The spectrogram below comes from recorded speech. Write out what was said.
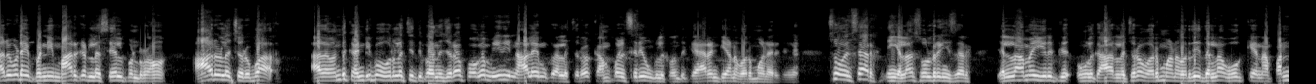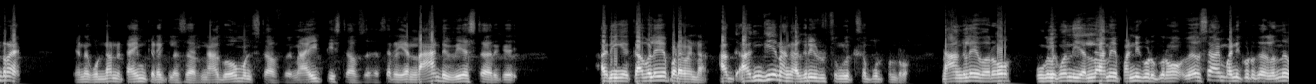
அறுவடை பண்ணி மார்க்கெட்ல சேல் பண்றோம். ஆறு லட்சம் ரூபாய். அதை வந்து கண்டிப்பாக ஒரு லட்சத்தி பதினஞ்சு ரூபா போக மீதி நாலே முக்கால் லட்ச ரூபா கம்பல்சரி உங்களுக்கு வந்து கேரண்டியான வருமானம் இருக்குங்க. ஸோ சார் நீங்க எல்லாம் சொல்றீங்க சார் எல்லாமே இருக்கு. உங்களுக்கு ஆறு லட்ச ரூபா வருமானம் வருது. இதெல்லாம் ஓகே நான் பண்ணுறேன் எனக்கு உண்டான டைம் கிடைக்கல சார் நான் கவர்மெண்ட் ஸ்டாஃப் நான் ஐடி ஸ்டாஃப் சார் சார் என் லேண்டு வேஸ்ட்டாக இருக்குது அது கவலையே பட வேண்டாம். அங்க- அங்கேயும் நாங்கள் அக்ரி ரூட்ஸ் உங்களுக்கு சப்போர்ட் பண்ணுறோம் நாங்களே வரோம். உங்களுக்கு வந்து எல்லாமே பண்ணி கொடுக்குறோம். விவசாயம் பண்ணி கொடுக்கறதுல வந்து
